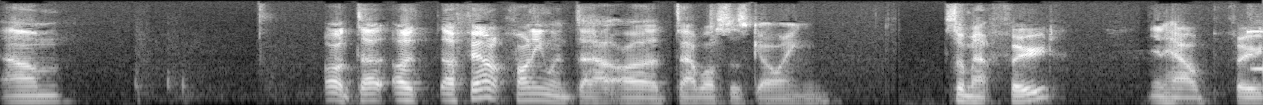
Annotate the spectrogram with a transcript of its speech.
Um. Oh, da- I, I found it funny when da- uh, Davos is going, talking about food, and how food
